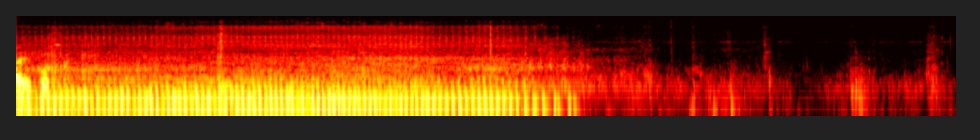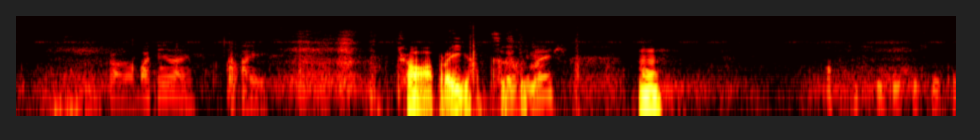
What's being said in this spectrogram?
Та і пуск. Бати не маєш? Катає. Чо, проїхати? Це Що, ж хоч- знімаєш? Ну, Ах ти сука, ти сука,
